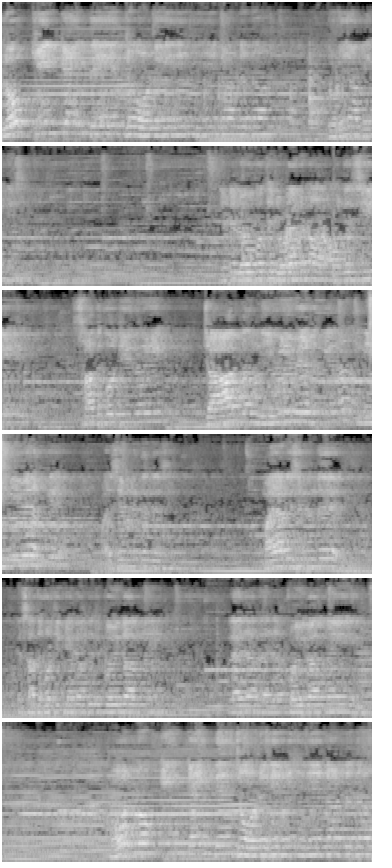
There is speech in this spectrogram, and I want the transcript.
ਲੋਕੀ ਕਹਿੰਦੇ ਜੋੜੇ ਗੰਢ ਦੁਨੀਆ ਕਹਿੰਦੀ ਸੀ। ਜਿਹੜੇ ਲੋਕ ਉੱਥੇ ਜੋੜਾ ਬਣਾਉਣ ਆਉਂਦੇ ਸੀ, ਸਤਿਗੁਰੂ ਜੀ ਨੂੰ ਜਾਤ ਨੀਵੀਂ ਵੇਖ ਕੇ ਨਾ, ਨੀਵੀਂ ਵੇਖ ਕੇ ਪੈਸੇ ਵੀ ਨਹੀਂ ਦਿੰਦੇ ਸੀ। ਮਾਇਆ ਨਹੀਂ ਸੀ ਦਿੰਦੇ ਤੇ ਸਤਿਗੁਰੂ ਜੀ ਕਹਿੰਦੇ ਹੁੰਦੇ ਸੀ, ਕੋਈ ਗੱਲ ਨਹੀਂ, ਲੈ ਜਾ ਲੈ ਜਾ, ਕੋਈ ਗੱਲ ਨਹੀਂ। ਹੋਰ ਲੋਕੀ ਕਹਿੰਦੇ ਜੋੜੇ ਗੱਡਦਾ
